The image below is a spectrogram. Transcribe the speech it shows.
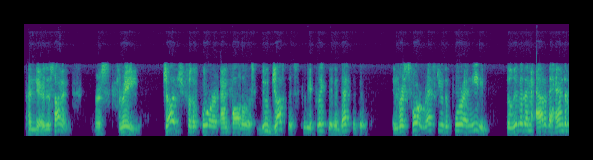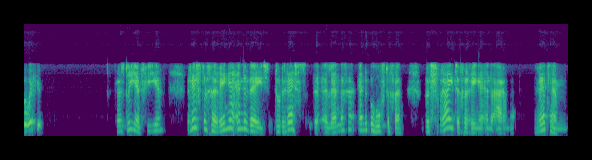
And there's a summons. Verse 3 Judge for the poor and fatherless, do justice to the afflicted and destitute. In verse 4, rescue the poor and needy, deliver them out of the hand of the wicked. Vers 3 en 4. Richt de geringe en de wees, doet recht de ellendige en de behoeftige. Bevrijd de geringe en de arme. Red hem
